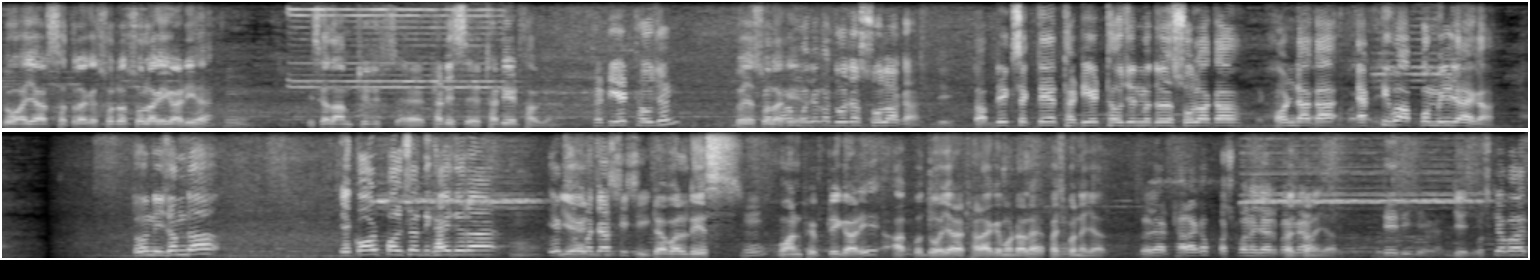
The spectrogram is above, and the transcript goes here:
2017 के सोलह सोलह की गाड़ी है। इसका दाम thirty thirty eight thousand thirty eight thousand? दो हज़ार सोलह हो। जाएगा दो हज़ार सोलह का। जी। तो आप देख सकते हैं थर्टी एट थाउज़ेंड में दो हज़ार सोलह का होंडा का एक्टिवा आपको मिल जाएगा। तो निजमदा एक और पल्सर दिखाई दे रहा है एक ये सौ पचास डबल डिस 150 गाड़ी आपको 2018 के मॉडल है पचपन हज़ार। दो हज़ार अठारह का पचपन हज़ार आप 55,000 दे दीजिएगा। जी, जी। उसके बाद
